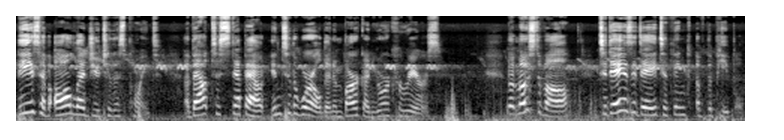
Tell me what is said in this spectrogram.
These have all led you to this point, about to step out into the world and embark on your careers. But most of all, Today is a day to think of the people,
